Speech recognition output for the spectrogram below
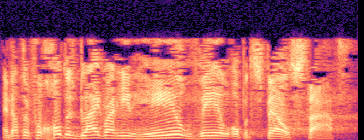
En dat er voor God dus blijkbaar hier heel veel op het spel staat.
